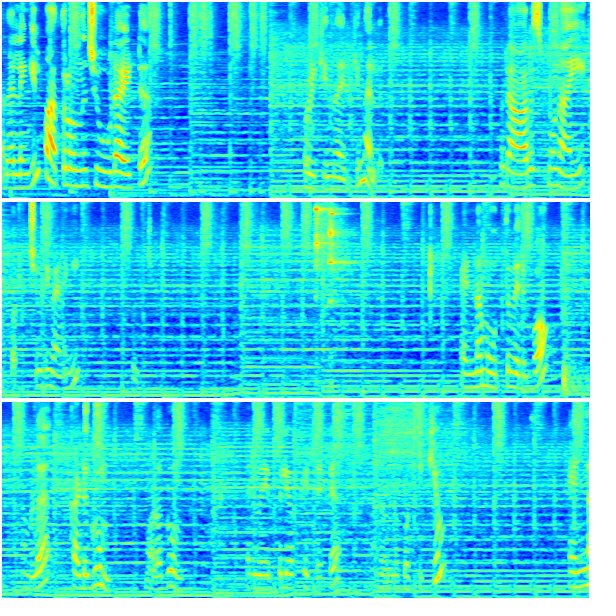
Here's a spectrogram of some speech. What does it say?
അതല്ലെങ്കിൽ പാത്രം ഒന്ന് ചൂടായിട്ട് ഒഴിക്കുന്നതായിരിക്കും നല്ലത്. ഒരു ആറ് സ്പൂണായി കുറച്ചുകൂടി വേണമെങ്കിൽ എണ്ണ മൂത്ത് വരുമ്പോൾ നമ്മൾ കടുകും മുളകും കരുവേപ്പിലും ഒക്കെ ഇട്ടിട്ട് അതൊന്ന് പൊട്ടിക്കും. എണ്ണ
